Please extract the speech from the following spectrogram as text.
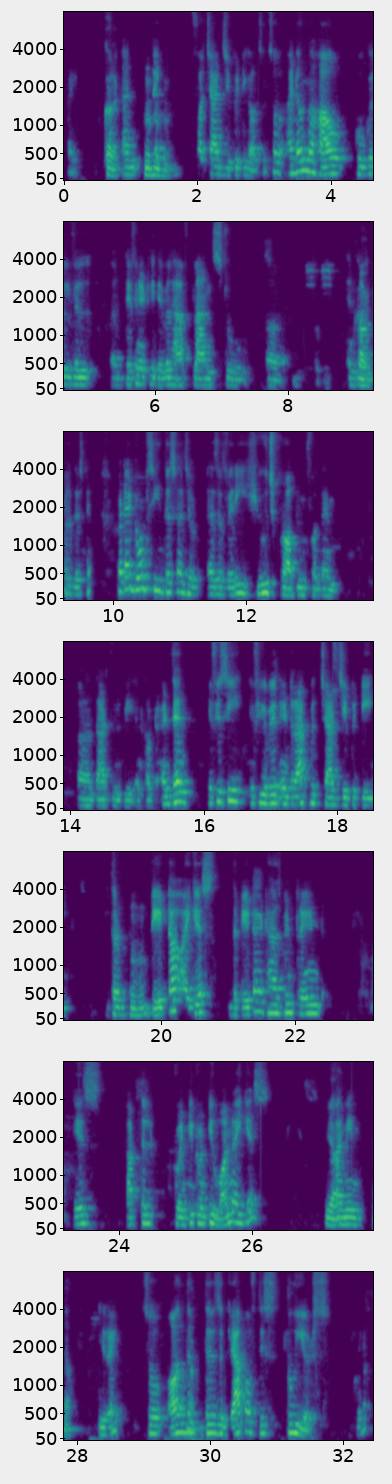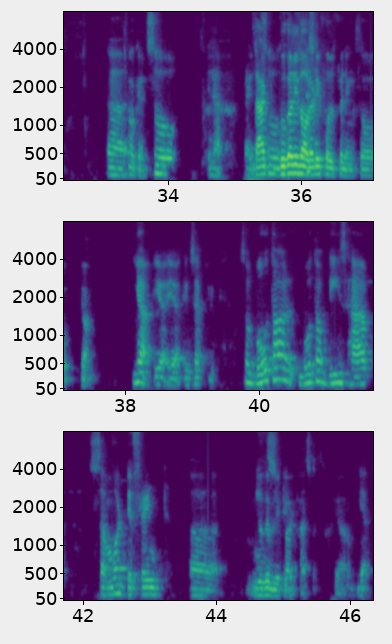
right Correct. and like Mhm. for chat gpt also so i don't know how google will uh, definitely they will have plans to uh, encounter this thing but i don't see this as a as a very huge problem for them uh, that will be encountered and then if you see if you will interact with chat gpt the Mhm. data i guess the data it has been trained is up till 2021 i guess Yeah. i mean Yeah. you're right so all the Yeah. there is a gap of this two years you know uh, Okay. so yeah right That so Google is this- already fulfilling. So yeah. yeah yeah yeah exactly so both are both of these have somewhat different uh Usability. Yeah. Yeah.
